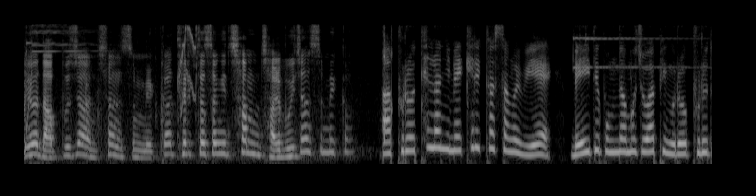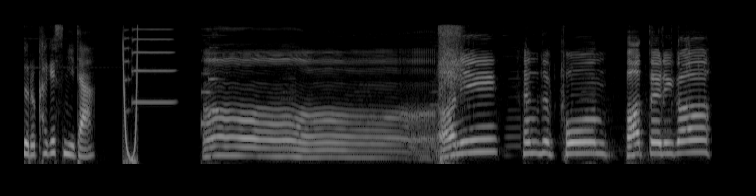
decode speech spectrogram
이거 나쁘지 않지 않습니까? 캐릭터성이 참 잘 보이지 않습니까? 앞으로 텔러님의 캐릭터성을 위해 메이드 복너무 조합핑으로 부르도록 하겠습니다. 어... 아니 핸드폰 배터리가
